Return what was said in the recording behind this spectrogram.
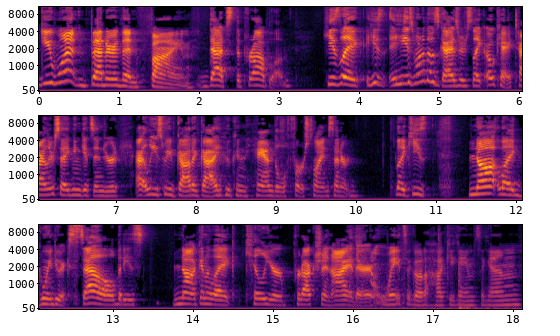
you want better than fine. that's the problem. He's like he's he's one of those guys it's like, okay, Tyler Seguin gets injured. At least we've got a guy who can handle first line center. Like he's not like going to excel, but he's not gonna like kill your production either. Can't wait to go to hockey games again.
